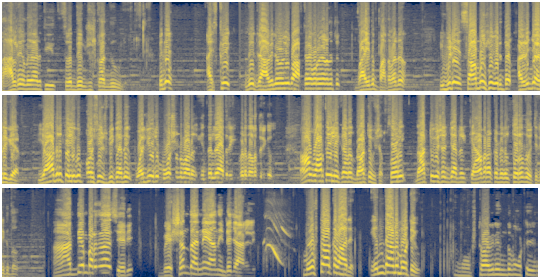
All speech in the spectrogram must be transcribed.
സാലറി എന്ന കാര്യത്തിൽ ശ്രദ്ധയും ശുഷ്കാന്തിയുമില്ല പിന്നെ ഐസ്ക്രീം ഇത് രാവിലെ മുതൽ പറയുകയാണെന്ന് പറയുന്നത് വൈകുന്നേരം ഇവിടെ സാമൂഹ്യ വിരുദ്ധർ അഴിഞ്ഞാടുകയാണ്. യാതൊരു തെളിവും അവശേഷിപ്പിക്കാതെ വലിയൊരു മോഷണമാണ് ഇന്നലെ രാത്രി ഇവിടെ നടന്നിരിക്കുന്നത്. ആ വാർത്തയിലേക്കാണ് നാട്ടുവിഷം. സോറി നാട്ടുവിഷൻ ചാനൽ ക്യാമറ കണ്ണുകൾ തുറന്നു വെച്ചിരിക്കുന്നത്. ആദ്യം പറഞ്ഞതാ ശരി. വിഷം തന്നെയാണ് നിന്റെ ചാനൽ മോഷ്ടാക്കൾ ആര്? എന്താണ് മോട്ടീവ് മോഷ്ടാവിന് എന്ത് മോട്ടീവ്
